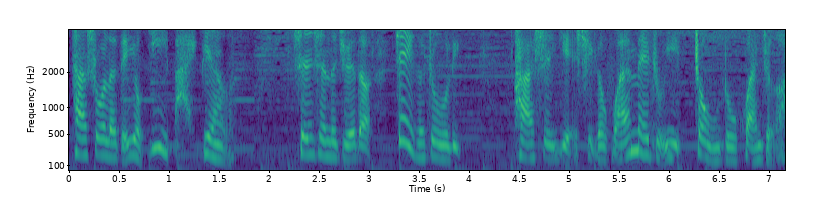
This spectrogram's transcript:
他说了得有一百遍了。深深的觉得这个助理，他是也是一个完美主义重度患者。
